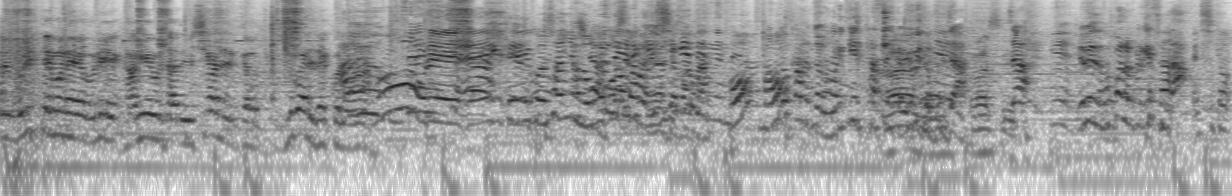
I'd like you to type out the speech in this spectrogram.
아니, 우리 때문에 우리 강혜우사님 시간을, 그, 휴가를 냈구나. 우리 애기 권사님 너무 고생하셨어요. 어? 똑바로 좀 우리끼리 탔으니까 아유, 여기서 보자. 고맙습니다. 자, 여기서 똑바로 부르겠습니다. 에스더.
